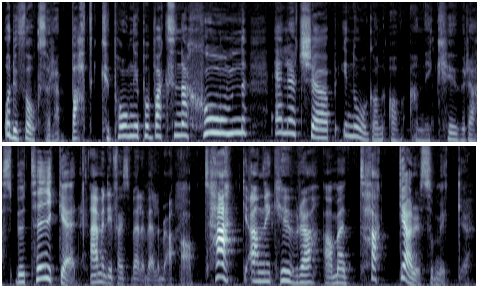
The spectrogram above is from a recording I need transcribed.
och du får också rabattkuponger på vaccination eller ett köp i någon av Annikuras butiker. Nej men det är faktiskt väldigt, väldigt bra. Ja. Tack Annikura! Ja men tackar så mycket!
